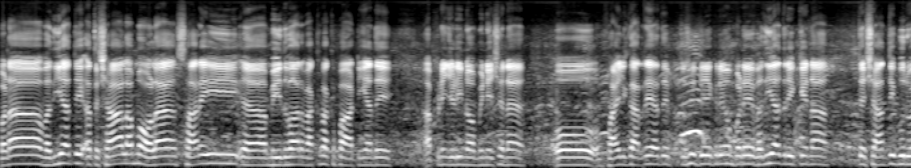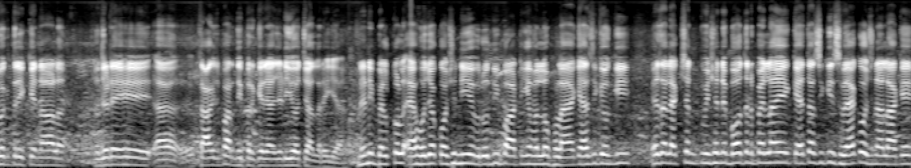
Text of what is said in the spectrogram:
ਬੜਾ ਵਧੀਆ ਤੇ ਉਤਸ਼ਾਹ ਵਾਲਾ ਮਾਹੌਲ ਹੈ ਸਾਰੇ ਹੀ ਉਮੀਦਵਾਰ ਵੱਖ-ਵੱਖ ਪਾਰਟੀਆਂ ਦੇ ਆਪਣੀ ਜਿਹੜੀ ਨੋਮੀਨੇਸ਼ਨ ਹੈ, ਉਹ ਫਾਈਲ ਕਰ ਰਹੇ ਆ ਤੇ ਤੁਸੀਂ ਦੇਖ ਰਹੇ ਹੋ ਬੜੇ ਵਧੀਆ ਤਰੀਕੇ ਨਾਲ ਤੇ ਸ਼ਾਂਤੀਪੂਰਵਕ ਤਰੀਕੇ ਨਾਲ ਜਿਹੜੇ ਇਹ ਕਾਗਜ਼ ਭਰਨ ਦੀ ਪ੍ਰਕਿਰਿਆ ਜਿਹੜੀ ਉਹ ਚੱਲ ਰਹੀ ਆ। ਨਹੀਂ ਨਹੀਂ, ਬਿਲਕੁਲ ਇਹੋ ਜਿਹਾ ਕੁਝ ਨਹੀਂ ਹੈ। ਵਿਰੋਧੀ ਪਾਰਟੀਆਂ ਵੱਲੋਂ ਫਲਾਇਆ ਗਿਆ ਸੀ ਕਿਉਂਕਿ ਇਹ ਤਾਂ ਇਲੈਕਸ਼ਨ ਕਮਿਸ਼ਨ ਨੇ ਬਹੁਤ ਦਿਨ ਪਹਿਲਾਂ ਇਹ ਕਹਿਤਾ ਸੀ ਕਿ ਸਵੈ ਘੋਸ਼ਣਾ ਲਾ ਕੇ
